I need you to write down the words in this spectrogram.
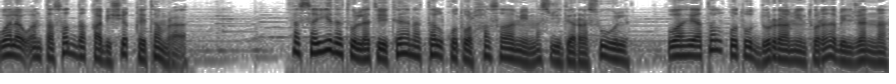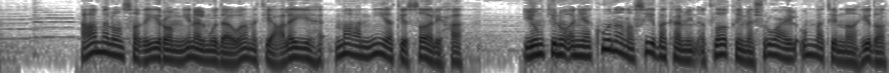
ولو أن تصدق بشق تمرة. فالسيدة التي كانت تلقط الحصى من مسجد الرسول وهي تلقط الدر من تراب الجنة. عمل صغير من المداومة عليه مع النية الصالحة. يمكن أن يكون نصيبك من إطلاق مشروع الأمة الناهضة.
